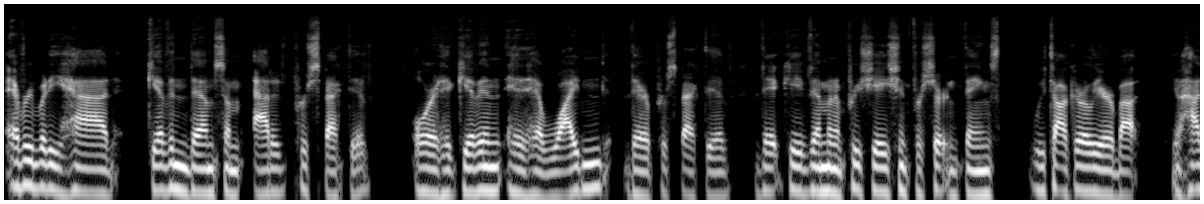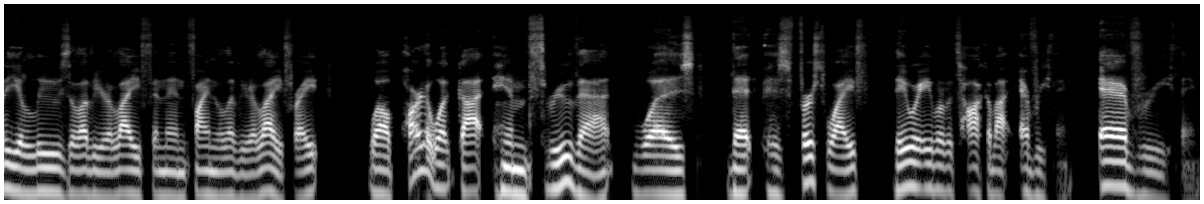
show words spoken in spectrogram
Everybody had given them some added perspective or it had given it had widened their perspective that gave them an appreciation for certain things we talked earlier about you know how do you lose the love of your life and then find the love of your life right? Well part of what got him through that was that his first wife they were able to talk about everything everything.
